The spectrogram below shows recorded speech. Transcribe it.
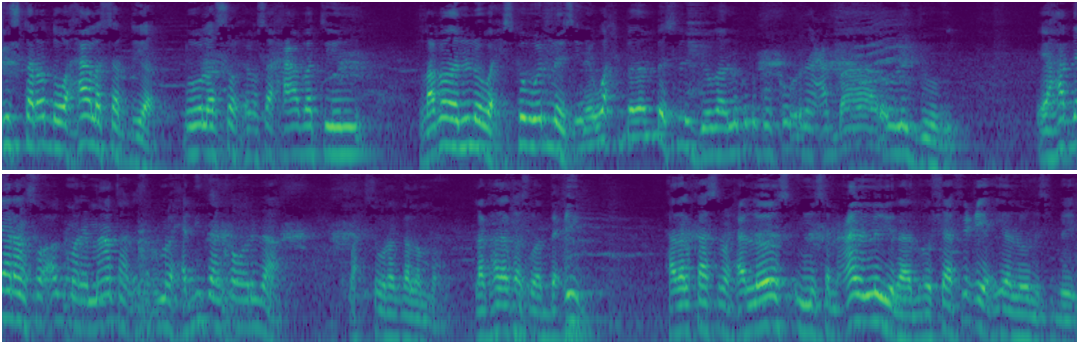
yushtaradu waxaa la shardiya duula saxaabatin labada ninoo wax iska warinaysa inay wax badan ba isla joogaan ninku ninkuu ka warinay cabaar oo la joogay ee haddeeraan soo agmaray maantaan israno xadiidan ka warinaa wax suuragala maaha laakiin hadalkaas waa baciid. Hadalkaasna waxaa loo ibnu samcaan la yiraahdo oo shaaficiya ayaa loo nisbeeyey.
